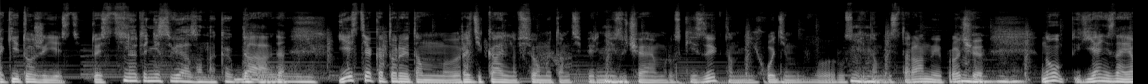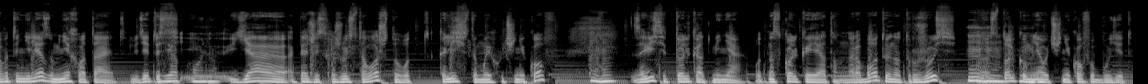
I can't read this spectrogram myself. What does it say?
такие тоже есть. То есть... Но это не связано, как бы. Да, у да. них. Есть те, которые там радикально все, мы там теперь не изучаем русский язык, там не ходим в русские Мгм. там рестораны и прочее. Мгм, мгм. Ну, я не знаю, я в это не лезу, мне хватает людей. То Я есть понял. э, я, опять же, исхожу из того, что вот количество моих учеников Мгм. зависит только от меня. Вот насколько я там наработаю, натружусь, Мгм, столько у меня учеников и будет.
